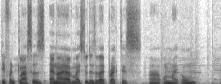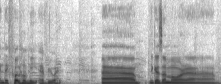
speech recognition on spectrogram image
different classes, and I have my students that I practice uh, on my own, and they follow me everywhere. Um, because I'm more um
